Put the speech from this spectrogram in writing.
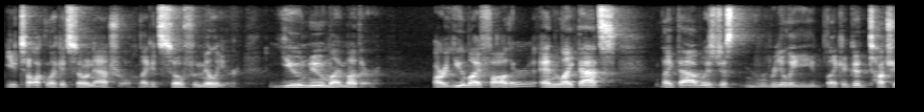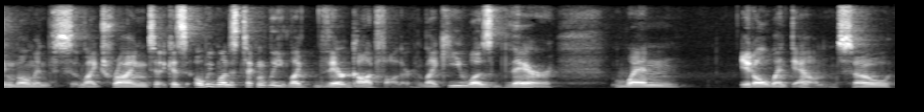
you talk like it's so natural like it's so familiar. You knew my mother. Are you my father? And like that's like that was just really like a good touching moment like trying to because obi-wan is technically like their godfather. Like he was there when it all went down. So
